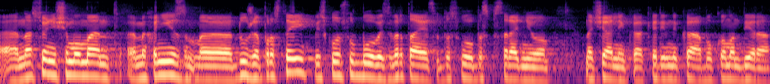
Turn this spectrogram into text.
Е, На сьогоднішній момент е, механізм е, дуже простий. Військовослужбовець звертається до свого безпосереднього начальника, керівника або командира е,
